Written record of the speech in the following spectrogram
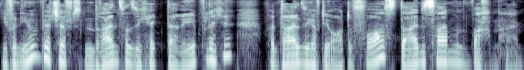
Die von ihm bewirtschafteten 23 Hektar Rebfläche verteilen sich auf die Orte Forst, Deidesheim und Wachenheim.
